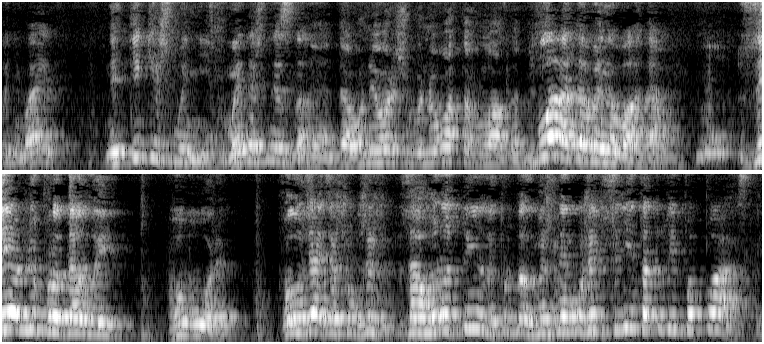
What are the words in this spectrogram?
розумієте? Не тільки ж мені, мене ж не знаю. Е, Да, вони говорять, що винувата влада. Влада винувата. Ну, Землю продали, говорять. Получається, що вже ж загородили, продали. Ми ж не можемо з літа туди попасти.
